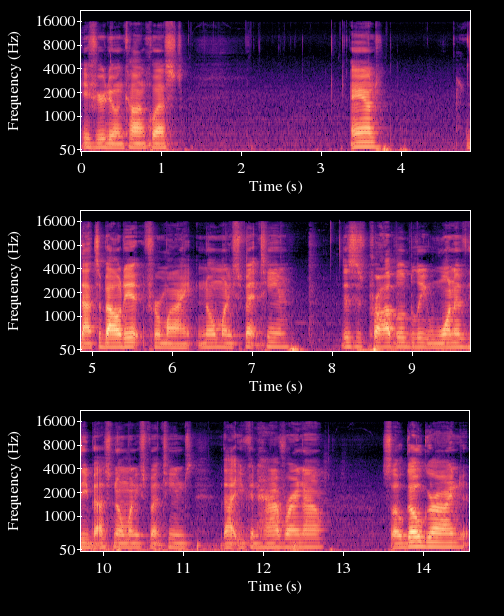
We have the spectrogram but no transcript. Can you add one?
if you're doing conquest. And that's about it for my no money spent team. This is probably one of the best no money spent teams that you can have right now. So go grind,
